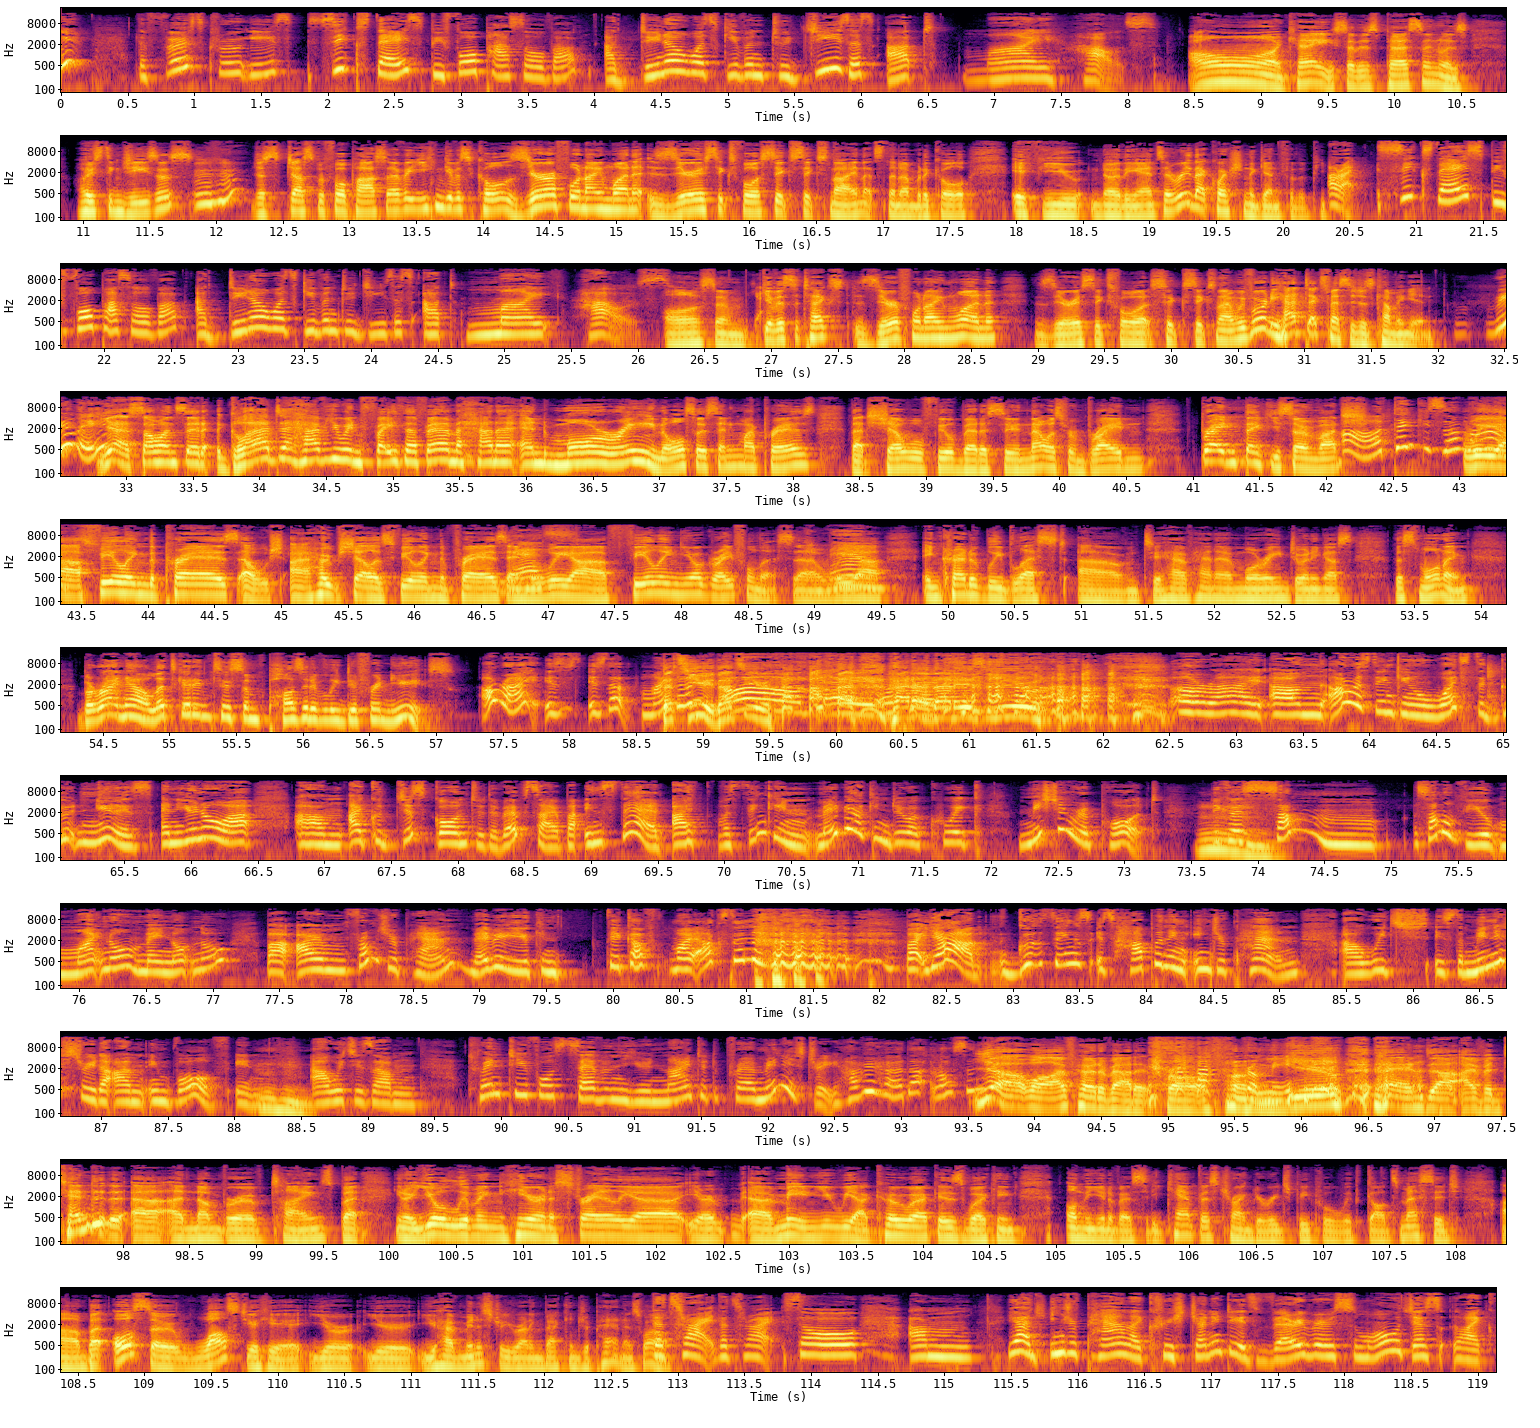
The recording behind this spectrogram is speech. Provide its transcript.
The first clue is six days before Passover, a dinner was given to Jesus at my house. Oh, okay. So this person was hosting Jesus mm-hmm. just just before Passover. You can give us a call 0491 064669. That's the number to call if you know the answer. Read that question again for the people. All right. Six days before Passover, a dinner was given to Jesus at my house. Awesome. Give us a text 0491 064669. We've already had text messages coming in. Really? Yeah, someone said, glad to have you in Faith FM, Hannah and Maureen. Also sending my prayers that Shell will feel better soon. That was from Braden. Braden, thank you so much. Oh, thank you so much. We are feeling the prayers. Oh, I hope Shell is feeling the prayers, and we are feeling your gratefulness. Uh, we are incredibly blessed um, to have Hannah and Maureen joining us this morning. But right now, let's get into some positively different news. All right. Is is that my That's turn? you. That's oh, you. Okay. Hannah, that is you. All right. Um, I was thinking, what's the good news? And you know what? Um, I could just go onto the website, but instead, I was thinking maybe I can do a quick mission report because some some of you might know, may not know, but I'm from Japan. Maybe you can pick up my accent. but yeah, good things is happening in Japan, uh, which is the ministry that I'm involved in, uh, which is um 24-7 United Prayer Ministry. Have you heard that, Lawson? Yeah, well, I've heard about it from from, From you, and uh, I've attended a, a number of times. But you know, you're living here in Australia. You know, uh, me and you, we are co-workers working on the university campus, trying to reach people with God's message. Uh, but also, whilst you're here, you're you're you have ministry running back in Japan as well. That's right. That's right. So, um, yeah, in Japan, like Christianity is very, very small, just like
